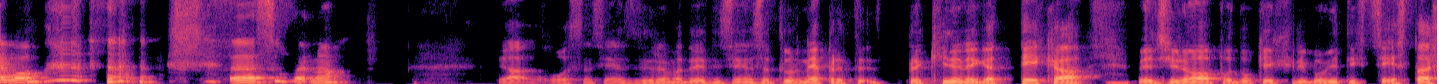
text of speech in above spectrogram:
evo, uh, super. No. Ja, 78, oziroma 79 ur neprekinjenega teka, večino po dokaj hribovitih cestah,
